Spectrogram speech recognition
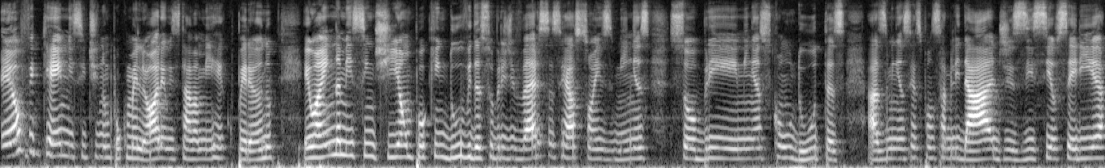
eu fiquei me sentindo um pouco melhor, eu estava me recuperando. Eu ainda me sentia um pouco em dúvida sobre diversas reações minhas, sobre minhas condutas, as minhas responsabilidades e se eu seria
